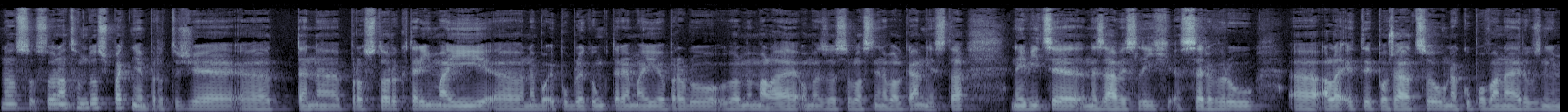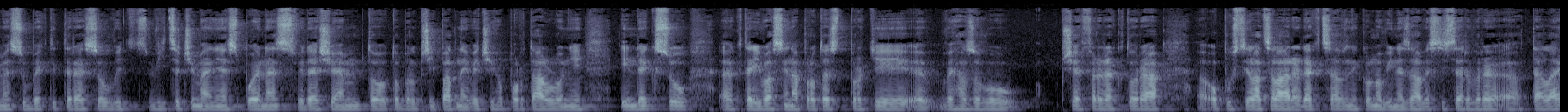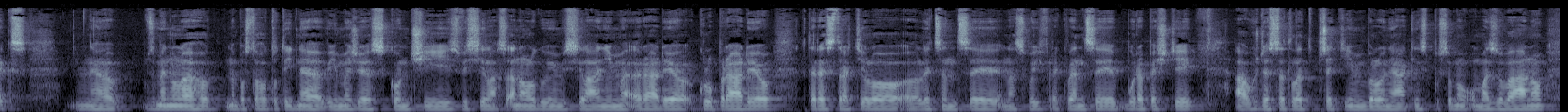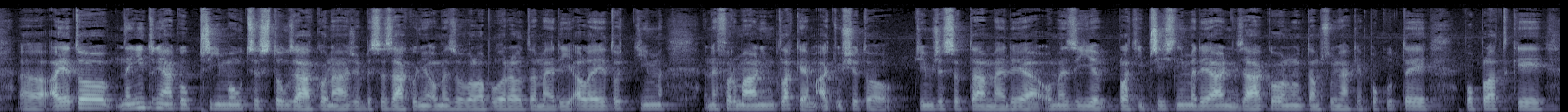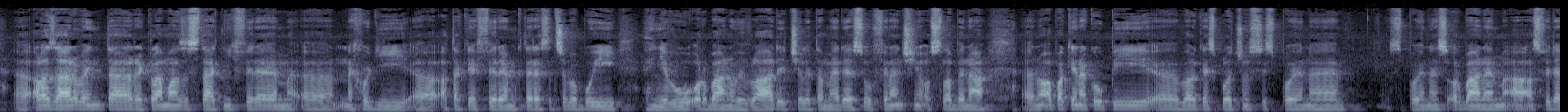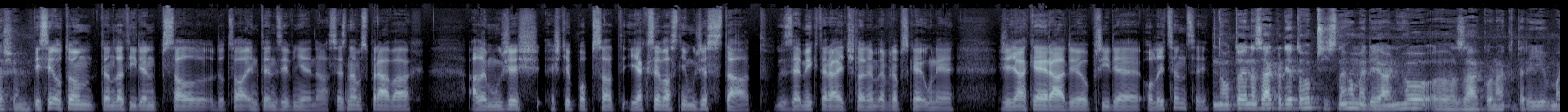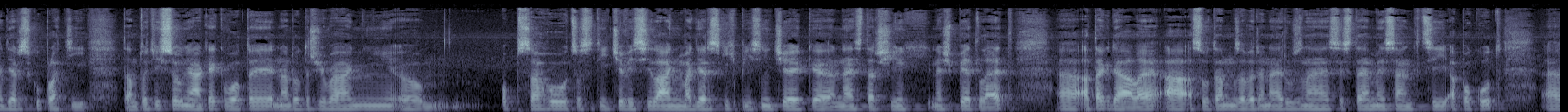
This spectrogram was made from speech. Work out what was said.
No, jsou na tom dost špatně, protože eh, ten prostor, který mají, eh, nebo i publikum, které mají opravdu velmi malé, omezuje se vlastně na velká města. Nejvíc je nezávislých serverů, eh, ale i ty pořád jsou nakupované různými subjekty, které jsou více či méně spojené s Fidešem. To, to byl případ největšího portálu loni Indexu, který vlastně na protest proti vyhazovu šéf redaktora eh, opustila celá redakce a vznikl nový nezávislý server eh, Telex. Eh, z minulého nebo z tohoto týdne víme, že skončí s, vysílá, s analogovým vysíláním radio, Klub Radio, které ztratilo licenci na svoji frekvenci v Budapešti a už deset let předtím bylo nějakým způsobem omezováno. A je to, není to nějakou přímou cestou zákona, že by se zákonně omezovala pluralita médií, ale je to tím neformálním tlakem, ať už je to tím, že se ta média omezí, platí přísný mediální zákon, tam jsou nějaké pokuty, poplatky, eh, ale zároveň ta reklama ze státních firm eh, nechodí eh, a také firm, které se třeba bojí hněvu Orbánovy vlády, čili ta média jsou finančně oslabená. No a pak je nakoupí velké společnosti spojené spojené s Orbánem a, a s Fidešem. Ty jsi o tom tenhle týden psal docela intenzivně na seznam zprávách ale můžeš ještě popsat, jak se vlastně může stát zemi, která je členem Evropské unie, že nějaké rádio přijde o licenci? No to je na základě toho přísného mediálního uh, zákona, který v Maďarsku platí. Tam totiž jsou nějaké kvoty na dodržování um, obsahu, co se týče vysílání maďarských písniček eh, ne starších než pět let eh, a tak dále. A, a jsou tam zavedené různé systémy sankcí a pokud.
